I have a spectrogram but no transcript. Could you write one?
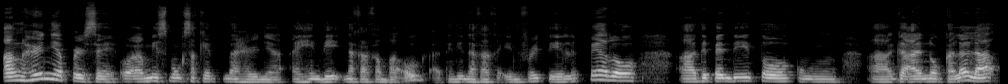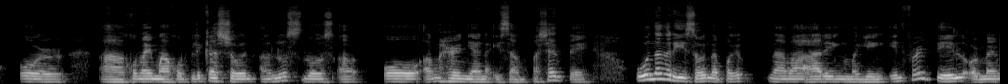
ang hernia per se o ang mismong sakit na hernia ay hindi nakakabaog at hindi nakaka-infertile pero ah, depende ito kung ah, gaano kalala or ah, kung may mga komplikasyon ang loss-loss ah, o ang hernia ng isang pasyente. Unang reason na pag na maaaring maging infertile or may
